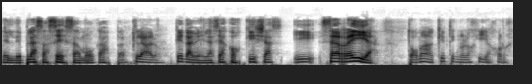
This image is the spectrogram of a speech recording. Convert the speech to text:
el de Plaza Sésamo, Casper. Claro. Que también le hacías cosquillas y se reía. Tomá, qué tecnología, Jorge.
